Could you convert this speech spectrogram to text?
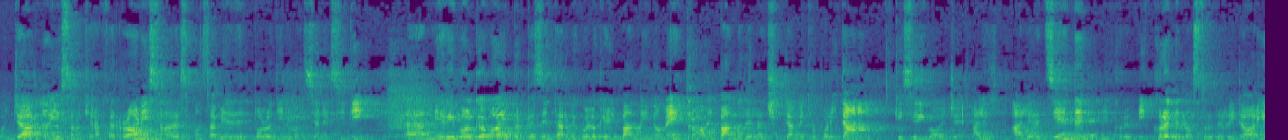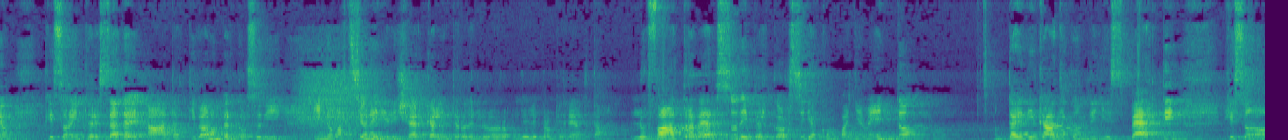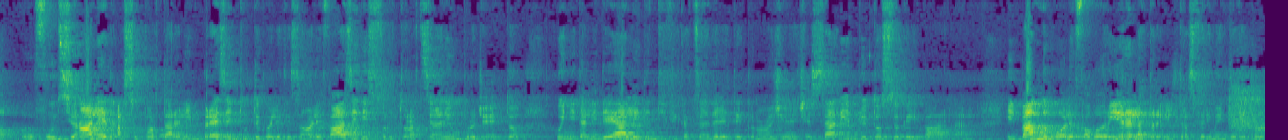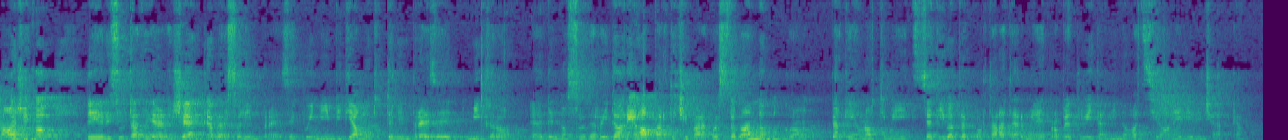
Buongiorno, io sono Chiara Ferroni, sono responsabile del Polo di Innovazione ICT. Eh, mi rivolgo a voi per presentarvi quello che è il bando Innometro, il bando della città metropolitana che si rivolge alle, alle aziende micro e piccole del nostro territorio che sono interessate ad attivare un percorso di innovazione e di ricerca all'interno delle, delle proprie realtà. Lo fa attraverso dei percorsi di accompagnamento dedicati con degli esperti che sono eh, funzionali a supportare le imprese in tutte quelle che sono le fasi di strutturazione di un progetto, quindi dall'idea all'identificazione delle tecnologie necessarie piuttosto che i partner. Il bando vuole favorire la, il trasferimento tecnologico dei risultati della ricerca verso le imprese, quindi invitiamo tutte le imprese micro eh, del nostro territorio a partecipare a questo bando con, perché è un'ottima iniziativa per portare a termine le proprie attività di innovazione e di ricerca.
